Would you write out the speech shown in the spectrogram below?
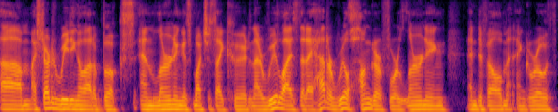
um, I started reading a lot of books and learning as much as I could. And I realized that I had a real hunger for learning and development and growth.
